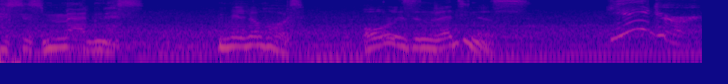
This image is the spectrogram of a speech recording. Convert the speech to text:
This is madness. My lord, all is in readiness. Jaeger!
